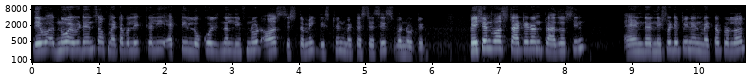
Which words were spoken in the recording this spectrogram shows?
there were no evidence of metabolically active locoregional lymph node or systemic distant metastasis were noted. Patient was started on prazosin and uh, nifedipine and metoprolol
